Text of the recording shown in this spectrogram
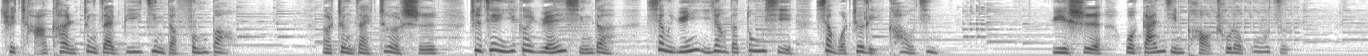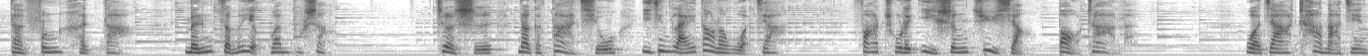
去查看正在逼近的风暴。而正在这时，只见一个圆形的、像云一样的东西向我这里靠近。于是我赶紧跑出了屋子，但风很大，门怎么也关不上。这时，那个大球已经来到了我家，发出了一声巨响，爆炸了。我家刹那间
